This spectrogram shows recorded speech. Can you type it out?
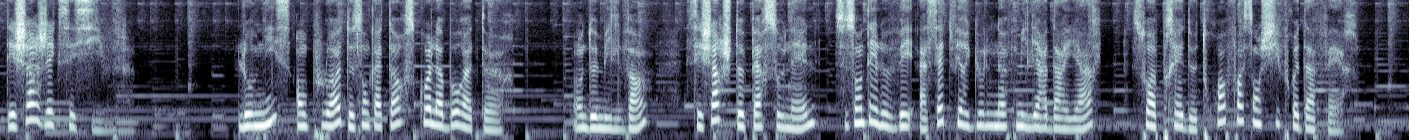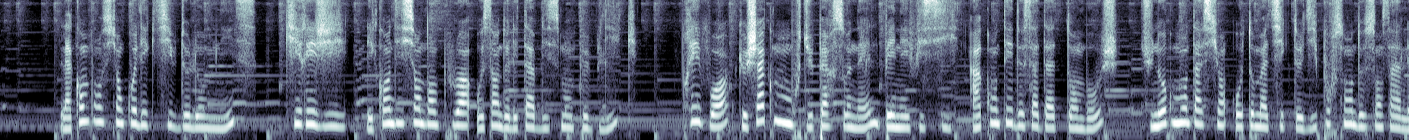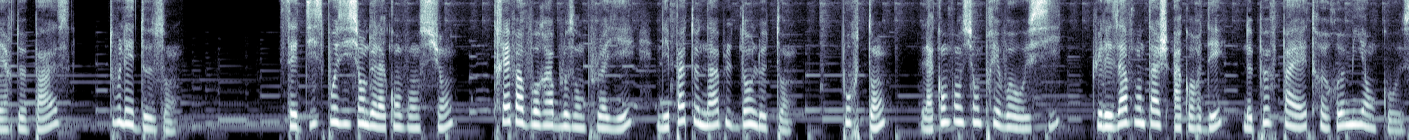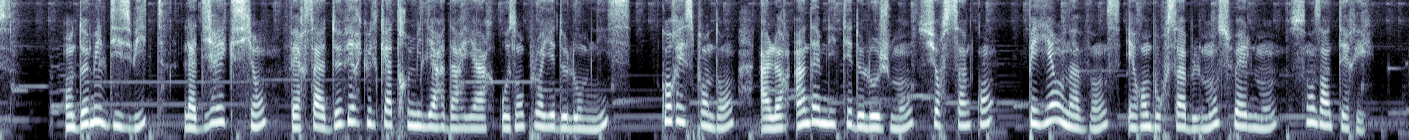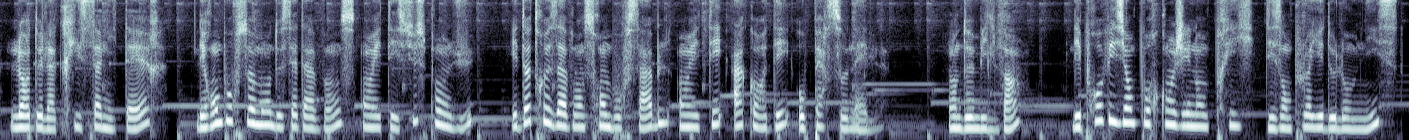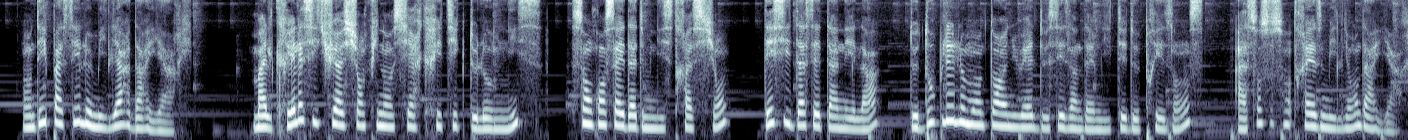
Des charges excessives. L'Omnis emploie 214 collaborateurs. En 2020, ses charges de personnel se sont élevées à 7,9 milliards d'ariars, soit près de trois fois son chiffre d'affaires. La convention collective de l'Omnis, qui régit les conditions d'emploi au sein de l'établissement public, prévoit que chaque membre du personnel bénéficie, à compter de sa date d'embauche, d'une augmentation automatique de 10% de son salaire de base tous les deux ans. Cette disposition de la Convention, très favorable aux employés, n'est pas tenable dans le temps. Pourtant, la Convention prévoit aussi que les avantages accordés ne peuvent pas être remis en cause. En 2018, la direction versa 2,4 milliards d'arrières aux employés de l'Omnis, correspondant à leur indemnité de logement sur 5 ans payée en avance et remboursable mensuellement sans intérêt. Lors de la crise sanitaire, les remboursements de cette avance ont été suspendus et d'autres avances remboursables ont été accordées au personnel. En 2020, les provisions pour congés non pris des employés de l'Omnis ont dépassé le milliard d'arrières. Malgré la situation financière critique de l'Omnis, son conseil d'administration décida cette année-là de doubler le montant annuel de ses indemnités de présence à 173 millions d'arrières.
